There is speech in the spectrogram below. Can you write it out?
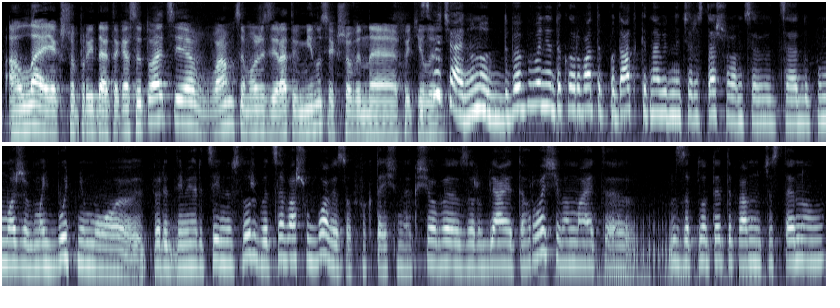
Але якщо прийде така ситуація, вам це може зіграти в мінус, якщо ви не хотіли. Звичайно, ну ви повинні декларувати податки навіть не через те, що вам це, це допоможе в майбутньому перед імміграційною службою. Це ваш обов'язок, фактично. Якщо ви заробляєте гроші, ви маєте заплатити певну частину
